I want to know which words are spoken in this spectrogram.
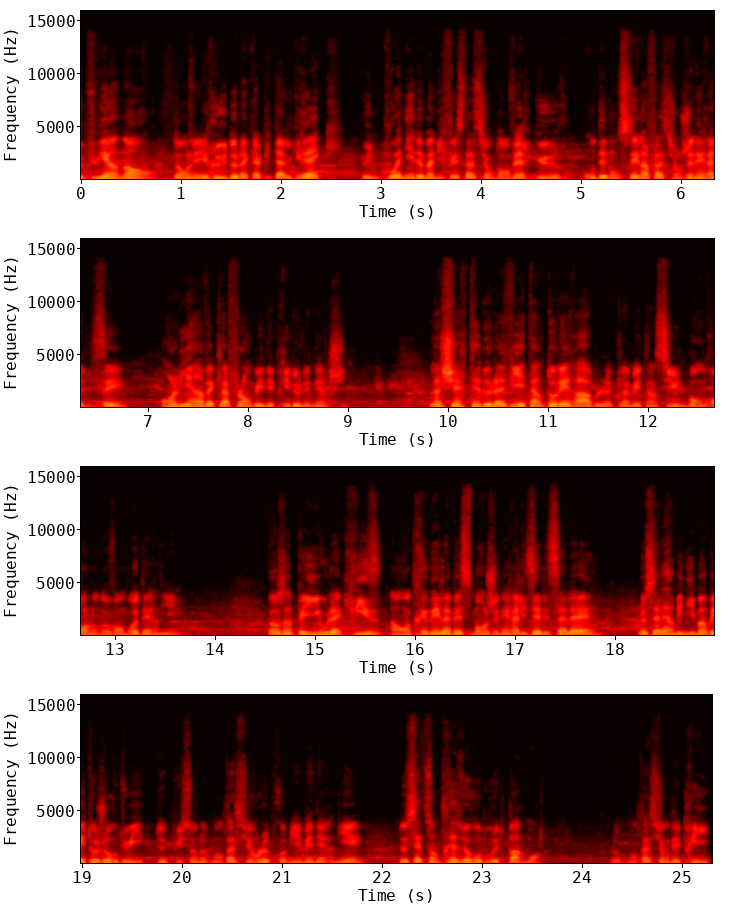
Depuis un an, dans les rues de la capitale grecque, une poignée de manifestations d'envergure ont dénoncé l'inflation généralisée en lien avec la flambée des prix de l'énergie. La cherté de la vie est intolérable, clamait ainsi une banderole en novembre dernier. Dans un pays où la crise a entraîné l'abaissement généralisé des salaires, le salaire minimum est aujourd'hui, depuis son augmentation le 1er mai dernier, de 713 euros bruts par mois. L'augmentation des prix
